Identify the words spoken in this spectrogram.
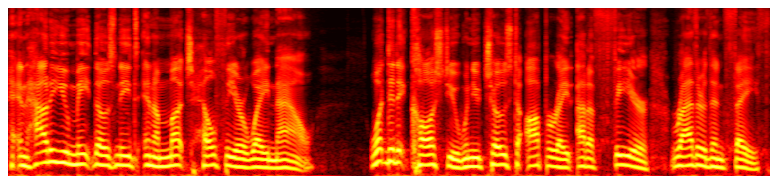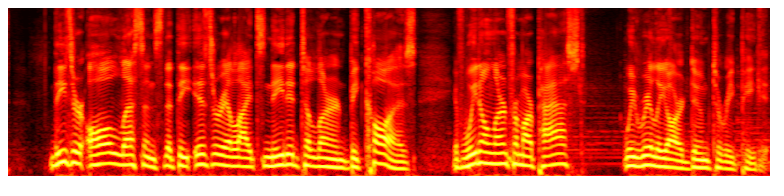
And how do you meet those needs in a much healthier way now? What did it cost you when you chose to operate out of fear rather than faith? These are all lessons that the Israelites needed to learn because if we don't learn from our past, we really are doomed to repeat it.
